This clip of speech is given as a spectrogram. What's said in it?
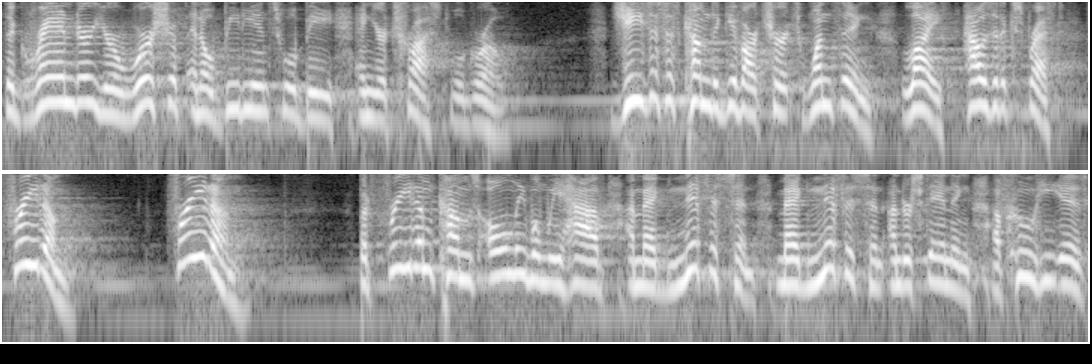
the grander your worship and obedience will be, and your trust will grow. Jesus has come to give our church one thing life. How is it expressed? Freedom. Freedom. But freedom comes only when we have a magnificent, magnificent understanding of who He is.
